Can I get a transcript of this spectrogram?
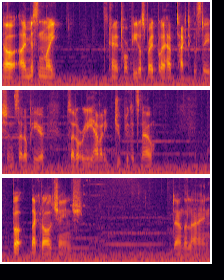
Now I'm missing my kind of torpedo spread but I have tactical stations set up here so I don't really have any duplicates now. But that could all change down the line.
